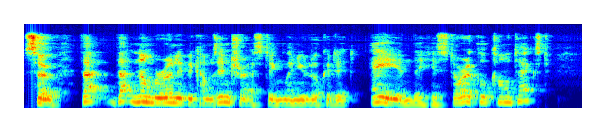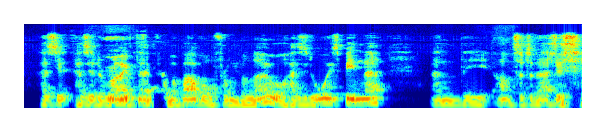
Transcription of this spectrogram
So that that number only becomes interesting when you look at it a in the historical context. Has it has it arrived there from above or from below, or has it always been there? And the answer to that is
